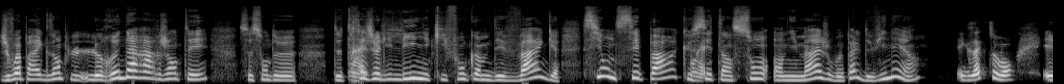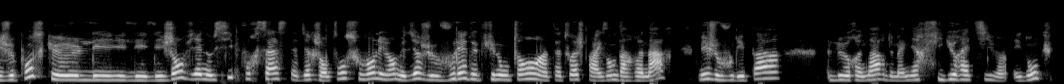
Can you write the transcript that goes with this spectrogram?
Je vois par exemple le renard argenté. Ce sont de, de très ouais. jolies lignes qui font comme des vagues. Si on ne sait pas que ouais. c'est un son en image, on ne peut pas le deviner. Hein Exactement. Et je pense que les, les, les gens viennent aussi pour ça. C'est-à-dire que j'entends souvent les gens me dire je voulais depuis longtemps un tatouage par exemple d'un renard, mais je voulais pas le renard de manière figurative. Et donc,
